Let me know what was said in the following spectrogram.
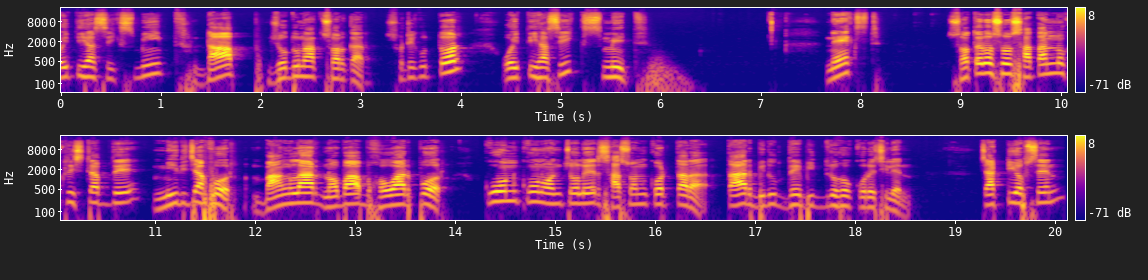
ঐতিহাসিক স্মিথ ডাপ যদুনাথ সরকার। সঠিক উত্তর, ঐতিহাসিক স্মিথ। নেক্সট, সতেরোশো সাতান্ন খ্রিস্টাব্দে মির্জাফর বাংলার নবাব হওয়ার পর কোন কোন অঞ্চলের শাসনকর্তারা তার বিরুদ্ধে বিদ্রোহ করেছিলেন? চারটি অপশন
